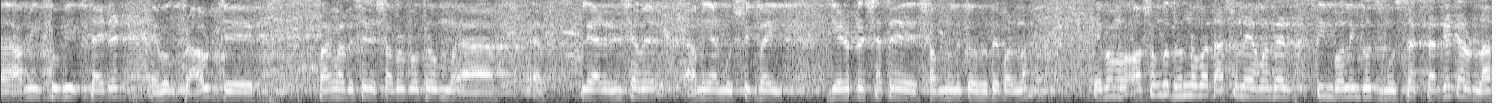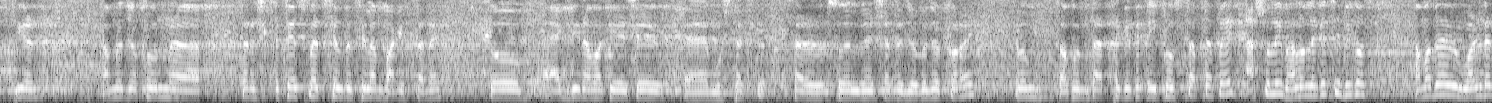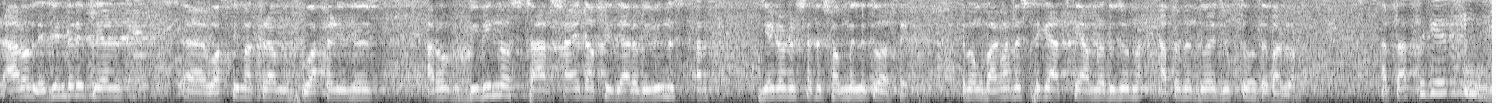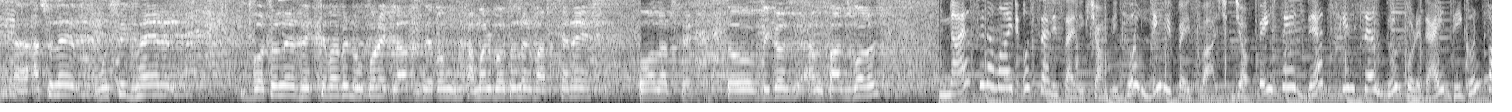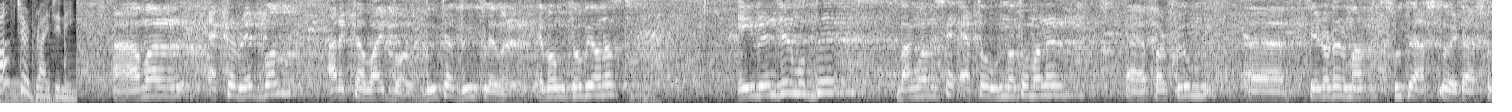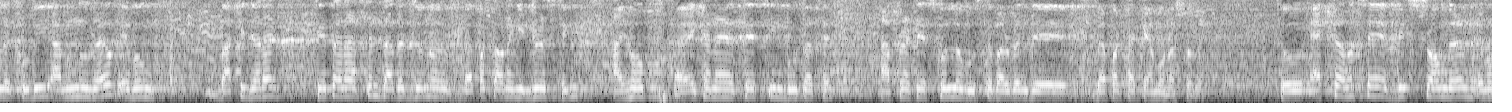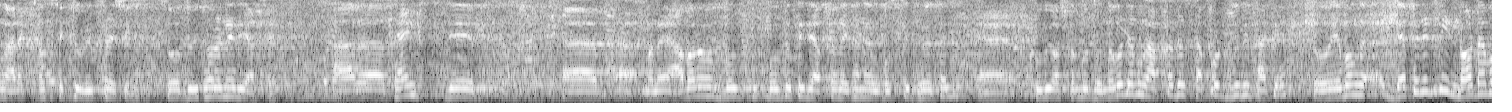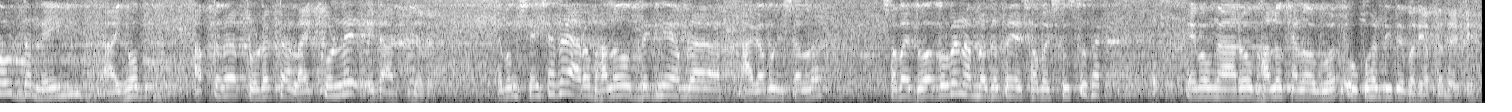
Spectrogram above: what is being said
আমি খুবই এক্সাইটেড এবং প্রাউড যে বাংলাদেশের সর্বপ্রথম প্লেয়ারের হিসাবে আমি আর মুশফিক ভাই জেরোটের সাথে সম্মিলিত হতে পারলাম। এবং অসংখ্য ধন্যবাদ আসলে আমাদের স্পিন বোলিং কোচ মুস্তাক স্যারকে, কারণ লাস্ট ইয়ার আমরা যখন টেস্ট ম্যাচ খেলতেছিলাম পাকিস্তানে তো একদিন আমাকে এসে আহ, মুশতাক স্যার সোহেল ভাইয়ের সাথে যোগাযোগ করায় এবং তখন তার থেকে এই প্রস্তাবটা পেয়ে আসলেই ভালো লেগেছে বিকজ আমাদের ওয়ার্ল্ডের আরও লেজেন্ডারি প্লেয়ার ওয়াসিম আকরাম ওয়াকার ইউনুস আরও বিভিন্ন স্টার শাহেদ আফ্রিদি আরও বিভিন্ন স্টার জেডোডের সাথে সম্মিলিত আছে এবং বাংলাদেশ থেকে আজকে আমরা দুজন আপনাদের দোয়ে যুক্ত হতে পারলাম। আর তার থেকে আসলে মুশফিক ভাইয়ের বটলে দেখতে পারবেন উপরে গ্লাভস এবং আমার বটলের মাঝখানে বল আছে। তো বিকজ আমি ফাস্ট বলার নায়াসিনামাইড ও স্যালিসাইনিক সমৃদ্ধ লিলি ফেস ওয়াশ যা ফেসের ডেড স্কিন সেল দূর করে দেয় দ্বিগুণ ফাস্টার ব্রাইটেনিং আমার একটা রেড বল আর একটা হোয়াইট বল দুইটা দুই ফ্লেভারের এবং টু বি অনেস্ট এই রেঞ্জের মধ্যে বাংলাদেশে এত উন্নত মানের পারফিউম চেরোডের থ্রুতে আসলো। এটা আসলে খুবই আনন্দদায়ক এবং বাকি যারা ক্রেতারা আছেন, তাদের জন্য ব্যাপারটা অনেক ইন্টারেস্টিং আই হোপ এখানে টেস্টিং বুথ আছে। আপনারা টেস্ট করলেও বুঝতে পারবেন যে ব্যাপারটা কেমন আসলে। তো একটা হচ্ছে বিট স্ট্রঙ্গার এবং আরেকটা হচ্ছে একটু রিফ্রেশিং সো দুই ধরনেরই আছে। আর থ্যাঙ্কস যে মানে আবারও বলতেছি যে আপনারা এখানে উপস্থিত হয়েছেন। খুবই অসংখ্য ধন্যবাদ এবং আপনাদের সাপোর্ট যদি থাকে, তো এবং definitely not about the name I hope আপনারা প্রোডাক্টটা লাইক করলে এটা আগে যাবে। এবং সেই সাথে আরও ভালো উদ্যোগ নিয়ে আমরা আগাবো ইনশাল্লাহ সবাই দোয়া করবেন, আমরা যাতে সবাই সুস্থ থাকি এবং আরও ভালো খেলা উপহার দিতে পারি আপনাদেরকে।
